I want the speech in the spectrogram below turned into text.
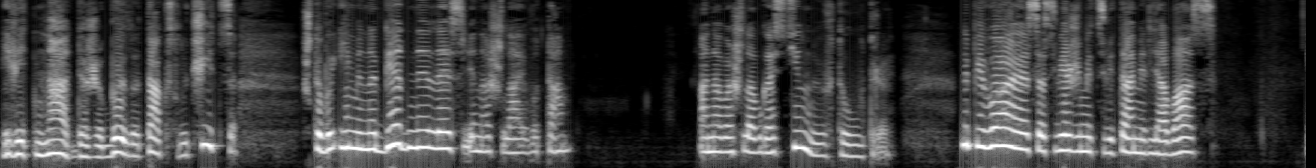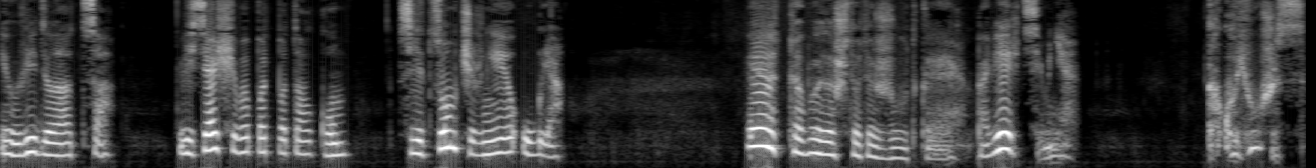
И ведь надо же было так случиться, чтобы именно бедная Лесли нашла его там. Она вошла в гостиную в то утро, напевая со свежими цветами для вас, и увидела отца, висящего под потолком, с лицом чернее угля. Это было что-то жуткое, поверьте мне. Какой ужас!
